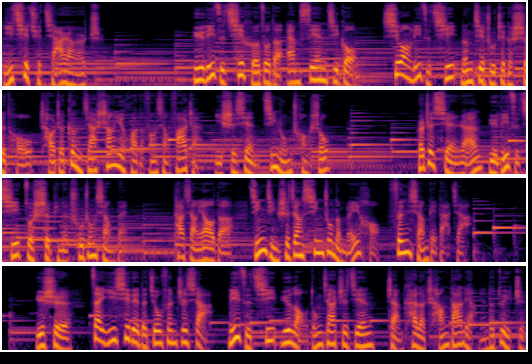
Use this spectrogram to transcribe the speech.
一切却戛然而止。与李子柒合作的 MCN 机构。希望李子柒能借助这个势头，朝着更加商业化的方向发展，以实现金融创收。而这显然与李子柒做视频的初衷相悖，他想要的仅仅是将心中的美好分享给大家。于是，在一系列的纠纷之下，李子柒与老东家之间展开了长达两年的对峙。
